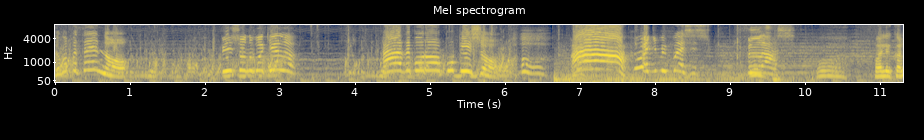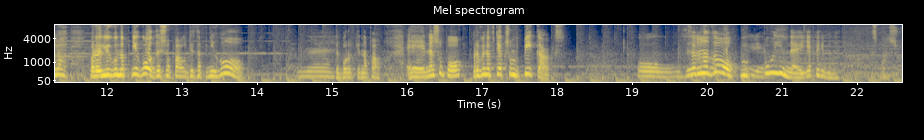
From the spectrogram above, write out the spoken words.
Εγώ πεθαίνω. Πίσω, νουμπακέλα. Α, δεν μπορώ. Πού πίσω; Α! Νουμπακί, μην πέσεις. Φλάς. Ω, Πάλι καλά. Παραλίγο να πνιγώ. Δεν σου πάω ότι θα πνιγώ; Ναι. Δεν μπορώ και να πάω. Ε, να σου πω, πρέπει να φτιάξουμε πίκαξ. Ω, δεν Θέλω να έχω δω π- κτίρια. πού είναι. Για περίμενε. Θα σπάσουμε.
